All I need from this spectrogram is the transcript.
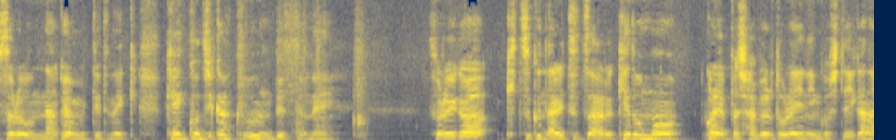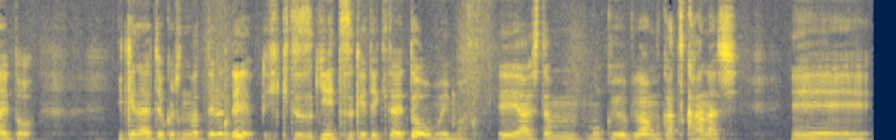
それを何回も見ててね結構時間食うんですよね。それがきつくなりつつあるけどもこれやっぱ喋るトレーニングをしていかないといけないということになってるんで引き続き続けていきたいと思います。えー、明日木曜日はムカつく話。え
